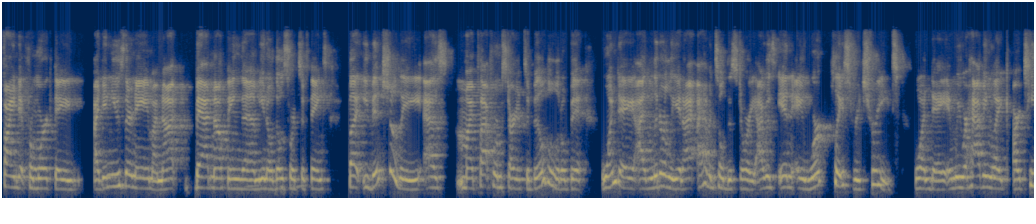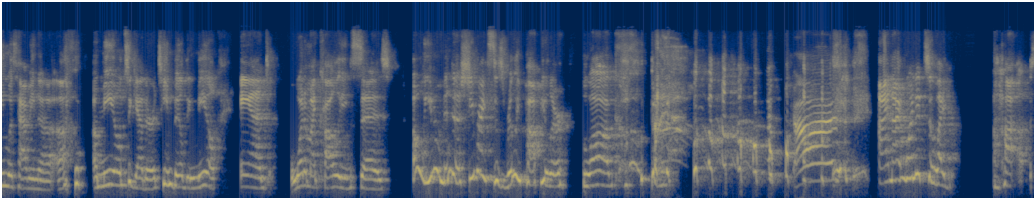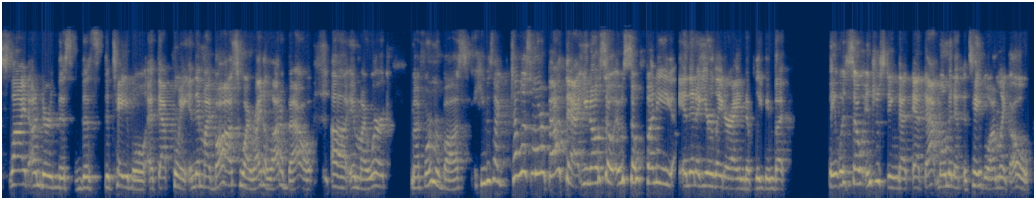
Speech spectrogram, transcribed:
find it from work, they, I didn't use their name. I'm not bad mouthing them, you know, those sorts of things. But eventually, as my platform started to build a little bit, one day I literally, and I, I, haven't told this story, I was in a workplace retreat one day and we were having like our team was having a, a, a meal together, a team building meal. And one of my colleagues says, Oh, you know, Minda, she writes this really popular blog called The and I wanted to like slide under this this the table at that point and then my boss who i write a lot about uh, in my work my former boss he was like tell us more about that you know so it was so funny and then a year later i ended up leaving but it was so interesting that at that moment at the table i'm like oh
